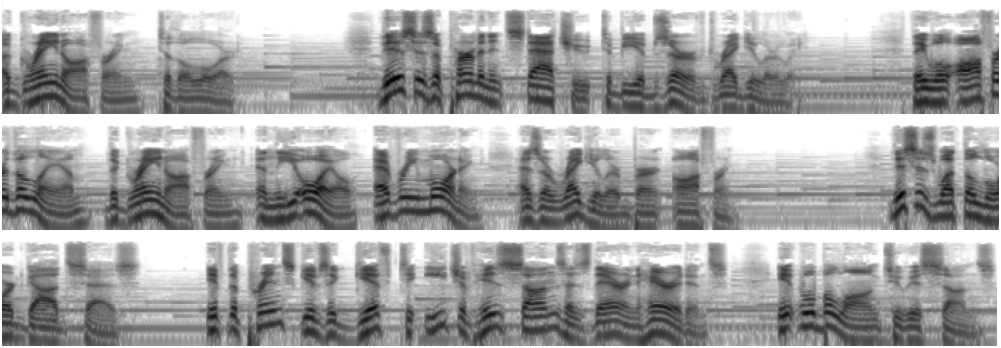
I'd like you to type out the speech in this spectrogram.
a grain offering to the Lord. This is a permanent statute to be observed regularly. They will offer the lamb, the grain offering, and the oil every morning as a regular burnt offering. This is what the Lord God says. If the prince gives a gift to each of his sons as their inheritance, it will belong to his sons.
